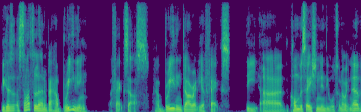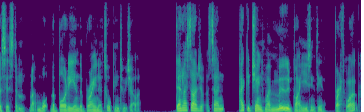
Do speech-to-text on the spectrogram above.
Because I started to learn about how breathing affects us, how breathing directly affects the, uh, the conversation in the autonomic nervous system, like what the body and the brain are talking to each other. Then I started to understand I could change my mood by using things like breath work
